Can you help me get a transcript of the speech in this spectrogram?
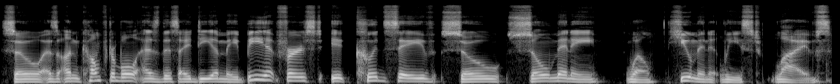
So, as uncomfortable as this idea may be at first, it could save so, so many, well, human at least, lives.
